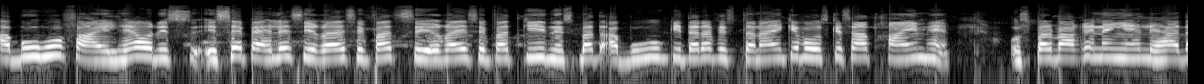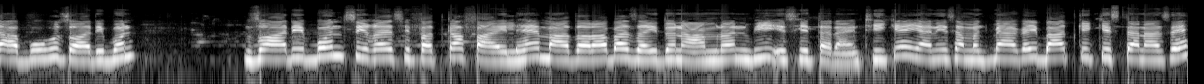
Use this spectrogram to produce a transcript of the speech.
अबू फ़ाइल है और इस, इससे पहले सीगा सिफत सीगा सिफत की नस्बत अबू की तरफ़ इस तरह है कि वो उसके साथ क़ायम है। उस पर वाक़ नहीं है, लिहाजा अबू ज़ारिबन ज़ारिबन सिग सिफत का फ़ाइल है। मादरबा जईदन आमरन भी इसी तरह है ठीक है? यानी समझ में आ गई बात कि किस तरह से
